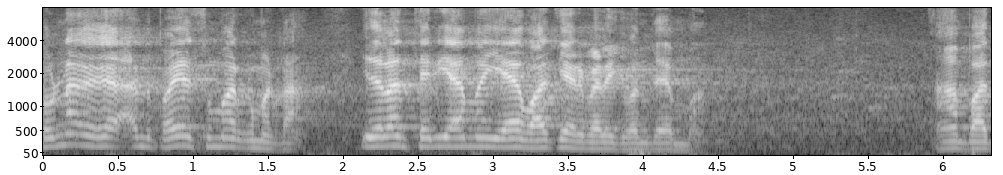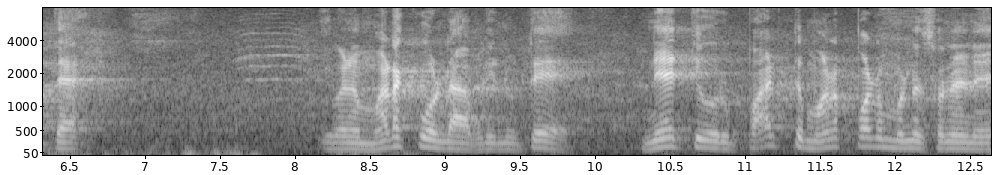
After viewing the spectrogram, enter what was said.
சொன்னால் அந்த பையன் சும்மா இருக்க மாட்டான். இதெல்லாம் தெரியாமல் ஏன் வாத்தியார் வேலைக்கு வந்தேம்மா? ஆ பார்த்தேன். இவனை மடக்குவோண்டா அப்படின்னுட்டு நேற்று ஒரு பாட்டு மனப்பாடம் பண்ண சொன்னேனே.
